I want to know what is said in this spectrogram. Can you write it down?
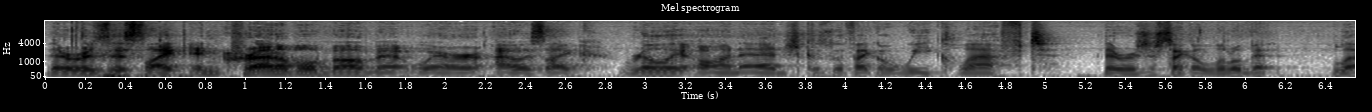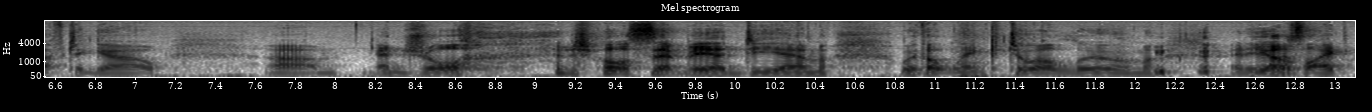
there was this like incredible moment where I was like really on edge because with like a week left, there was just like a little bit left to go. Um, and Joel, Joel sent me a DM with a link to a Loom, and he Yep. was like,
